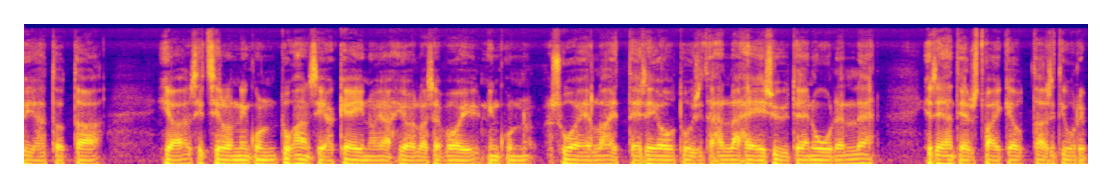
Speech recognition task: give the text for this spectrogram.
ja, tota, ja sitten sillä on niin kuin tuhansia keinoja, joilla se voi niin kuin suojella, ettei se joutuisi tähän läheisyyteen uudelleen. Ja sehän tietysti vaikeuttaa sitten juuri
